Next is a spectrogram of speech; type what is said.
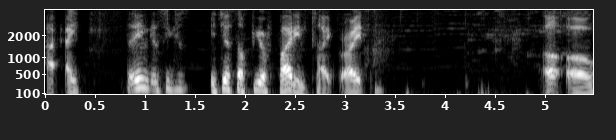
I I think it's just, it's just a pure fighting type, right? Uh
